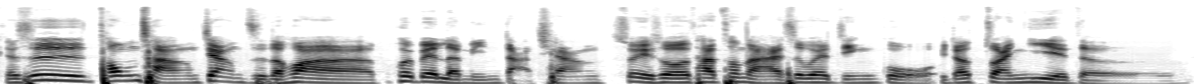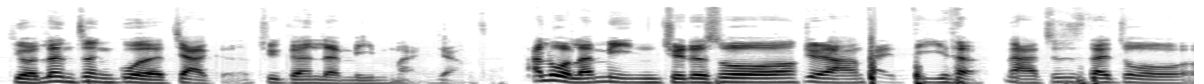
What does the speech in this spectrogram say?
可是通常这样子的话会被人民打枪，所以说他通常还是会经过比较专业的。有认证过的价格去跟人民买这样子啊，如果人民觉得说觉得太低了，那就是在做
